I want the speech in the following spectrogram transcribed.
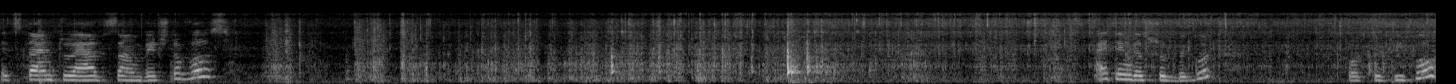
it's time to add some vegetables. I think this should be good for two people.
